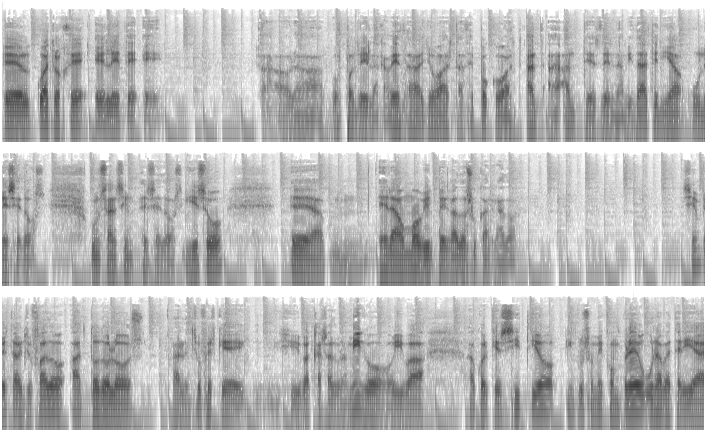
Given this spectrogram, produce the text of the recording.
el 4G LTE ahora os pondréis la cabeza, yo hasta hace poco, antes de Navidad, tenía un S2, un Samsung S2, y eso eh, era un móvil pegado a su cargador. Siempre estaba enchufado a todos los enchufes que iba a casa de un amigo o iba a cualquier sitio. Incluso me compré una batería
